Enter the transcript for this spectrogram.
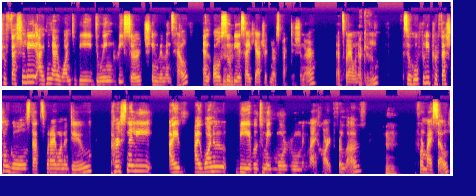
professionally, I think I want to be doing research in women's health and also mm-hmm. be a psychiatric nurse practitioner. That's what I want to okay. be. So hopefully professional goals, that's what I want to do personally i i want to be able to make more room in my heart for love mm-hmm. for myself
